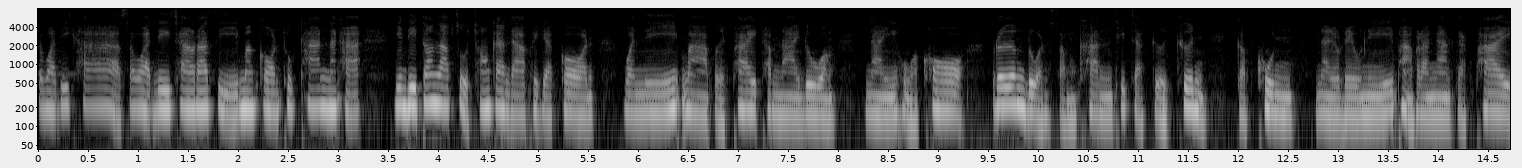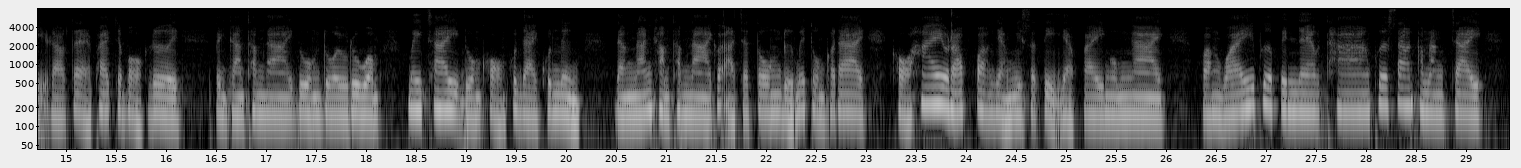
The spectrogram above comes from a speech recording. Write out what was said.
สวัสดีค่ะ สวัสดีชาวราศีมังกรทุกท่านนะคะ ยินดีต้อนรับสู่ช่องการดาพยากรณ์วันนี้มาเปิดไพ่ทำนายดวงในหัวข้อ เรื่องด่วนสำคัญที่จะเกิดขึ้นกับคุณในเร็วนี้ผ่านพลังงานจากไพ่แล้วแต่ไพ่จะบอกเลย เป็นการทำนายดวงโดยรวม ไม่ใช่ดวงของคนใดคนหนึ่ง ดังนั้นคำทำนายก็อาจจะตรงหรือไม่ตรงก็ได้ ขอให้รับฟังอย่างมีสติอย่าไปงมงาย ฟังไว้เพื่อเป็นแนวทางเพื่อสร้างกำลังใจ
